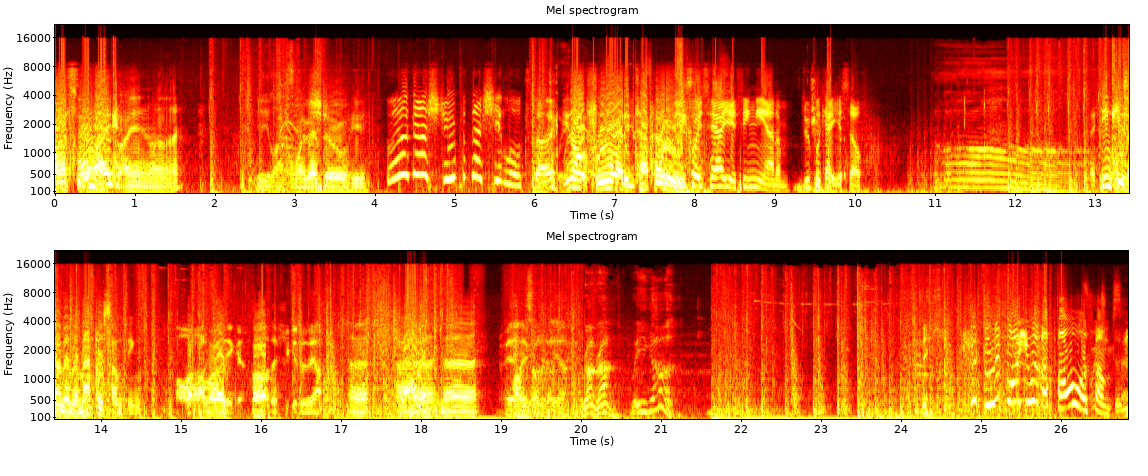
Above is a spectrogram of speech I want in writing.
I Oh, my lost it. mate. I ain't know. Yeah, you lost. Oh my god, they're all here. Look how stupid that shit looks, though. You know what fluoride in tap water is? Because how you're thinking, Adam. Duplicate yourself. Oh. I think he's under the map or something. Oh, there you go. Oh, they figured it out. Uh, nah, nah. Yeah, they got it. Oh, yeah. Run, run. Where you going? Who thought you were the pole or something?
